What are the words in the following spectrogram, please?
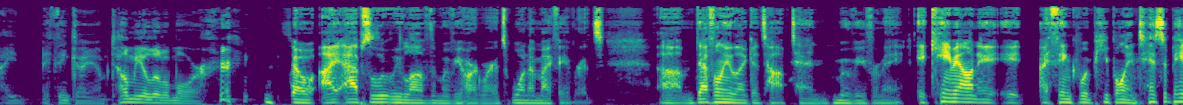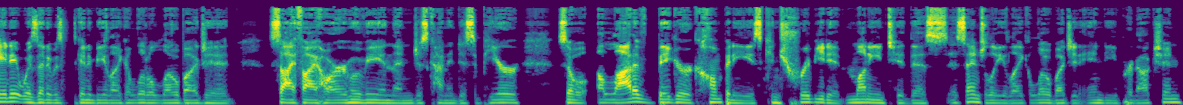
I I think I am. Tell me a little more. so I absolutely love the movie Hardware. It's one of my favorites. Um, definitely like a top 10 movie for me. It came out, it, it, I think what people anticipated was that it was going to be like a little low budget sci-fi horror movie and then just kind of disappear. So a lot of bigger companies contributed money to this essentially like low budget indie production,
